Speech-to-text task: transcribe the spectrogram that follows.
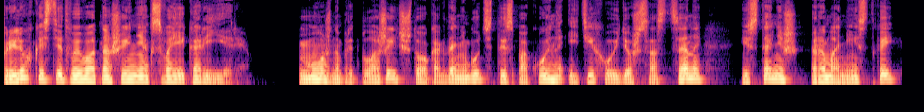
При легкости твоего отношения к своей карьере можно предположить, что когда-нибудь ты спокойно и тихо уйдешь со сцены и станешь романисткой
